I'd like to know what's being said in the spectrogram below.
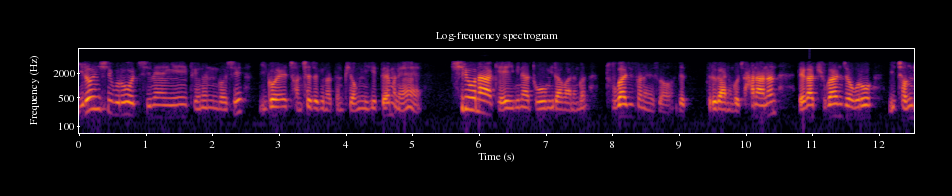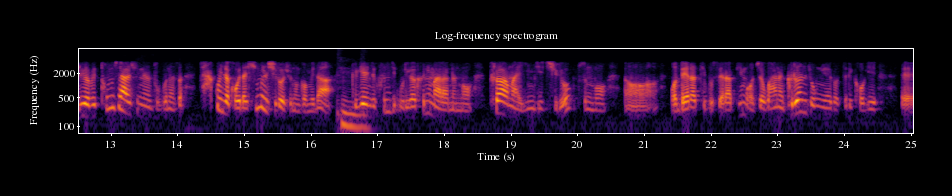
이런 식으로 진행이 되는 것이 이거의 전체적인 어떤 병리기 때문에 치료나 개입이나 도움이라고 하는 건 두 가지 선에서 이제 들어가는 거죠. 하나는 내가 주관적으로 이 전두엽이 통제할 수 있는 부분에서 자꾸 이제 거기다 힘을 실어주는 겁니다. 음. 그게 이제 흔히 우리가 흔히 말하는 뭐 트라우마의 인지 치료, 무슨 뭐, 어, 뭐 네라티브 세라피 뭐 어쩌고 하는 그런 종류의 것들이 거기 에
